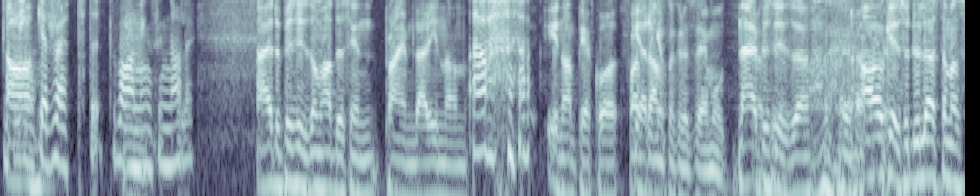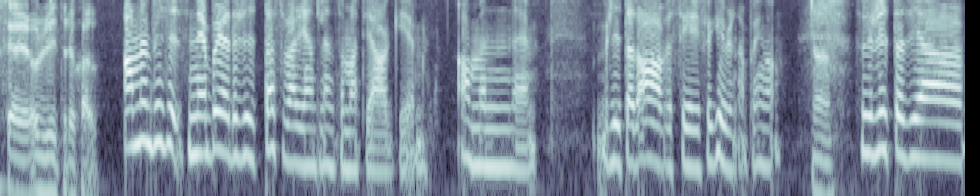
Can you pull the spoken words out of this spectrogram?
blinkar rött typ. Varningssignaler. Nej, det, precis. De hade sin prime där innan, innan PK. fanns eran. ingen som kunde säga emot. Nej, precis. Ja, Okej, så du läste en massa serier och du ritade själv? Ja men precis. När jag började rita så var det egentligen som att jag eh, ja, men, eh, ritade av seriefigurerna på en gång. Ja. Så ritade jag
